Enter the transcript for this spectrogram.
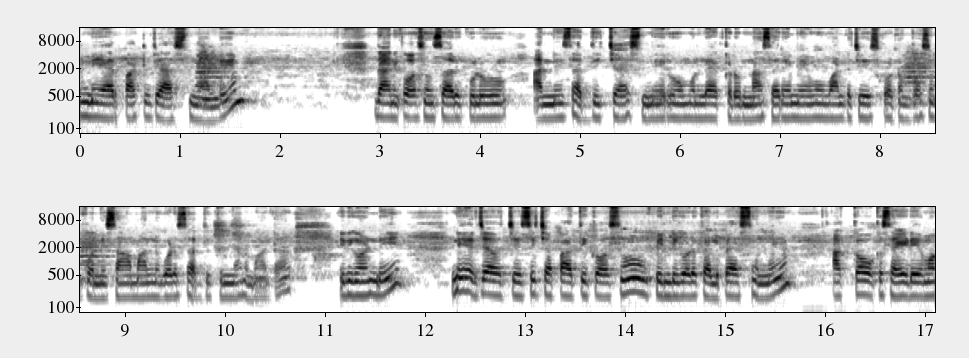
అన్ని ఏర్పాట్లు చేస్తుందండి దానికోసం సరుకులు అన్నీ సర్దిచ్చేస్తుంది రూముల్లో ఎక్కడున్నా సరే మేము వంట చేసుకోవటం కోసం కొన్ని సామాన్లు కూడా సర్దుతుందనమాట ఇదిగోండి నీరజ వచ్చేసి చపాతీ కోసం పిండి కూడా కలిపేస్తుంది. అక్క ఒక సైడ్ ఏమో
